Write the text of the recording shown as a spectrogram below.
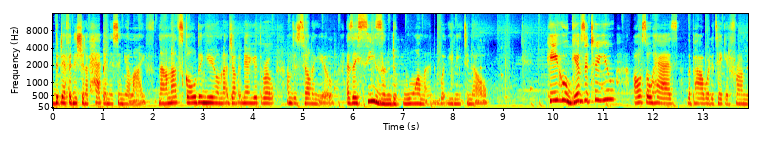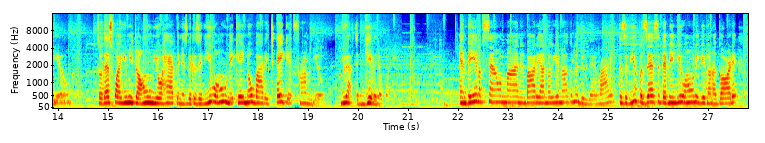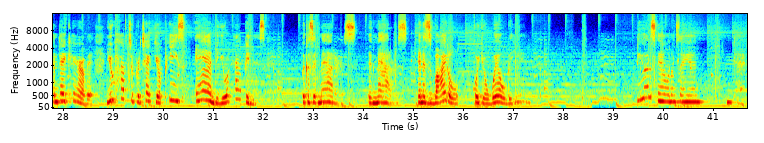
the definition of happiness in your life. Now, I'm not scolding you, I'm not jumping down your throat. I'm just telling you, as a seasoned woman, what you need to know. He who gives it to you also has the power to take it from you. So that's why you need to own your happiness because if you own it, can't nobody take it from you. You have to give it away. And being of sound mind and body, I know you're not going to do that, right? Because if you possess it, that means you own it, you're going to guard it and take care of it. You have to protect your peace and your happiness because it matters. It matters. And it's vital for your well being. Do you understand what I'm saying? Okay.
